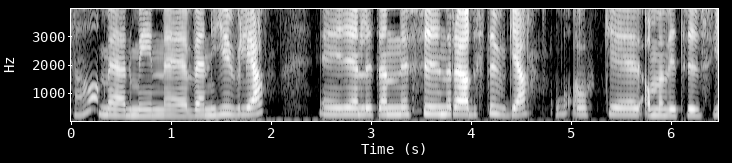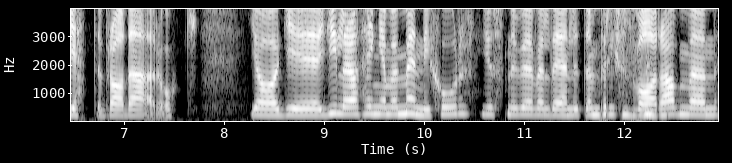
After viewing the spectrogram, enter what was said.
Ja. med min eh, vän Julia i en liten fin röd stuga. Och eh, ja, men vi trivs jättebra där och jag eh, gillar att hänga med människor. Just nu är väl det en liten bristvara men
